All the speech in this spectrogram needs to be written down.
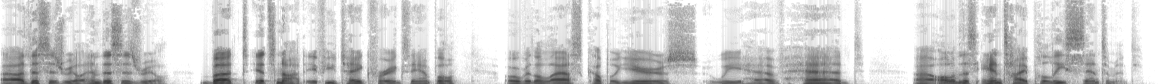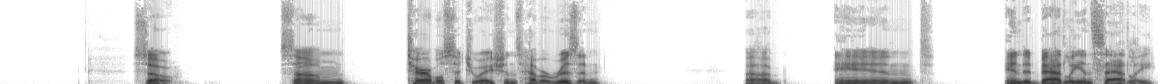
uh, this is real and this is real, but it's not. If you take, for example, over the last couple years, we have had uh, all of this anti-police sentiment. So, some terrible situations have arisen. Uh, and ended badly and sadly.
